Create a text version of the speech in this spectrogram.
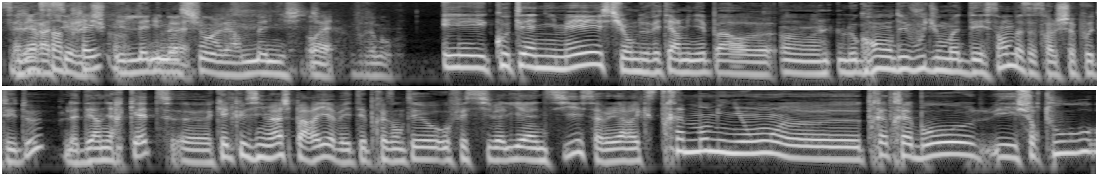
Ça a bien l'air assez cintré. riche. quoi. Et l'animation a l'air magnifique. Ouais. Vraiment. Et côté animé, si on devait terminer par euh, un- le grand rendez-vous du mois de décembre, bah, ça sera le Chapeauté 2, la dernière quête. Euh, quelques images, pareil, avaient été présentées au, au festivalier à Annecy. Et ça avait l'air extrêmement mignon, euh, très très beau. Et surtout,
